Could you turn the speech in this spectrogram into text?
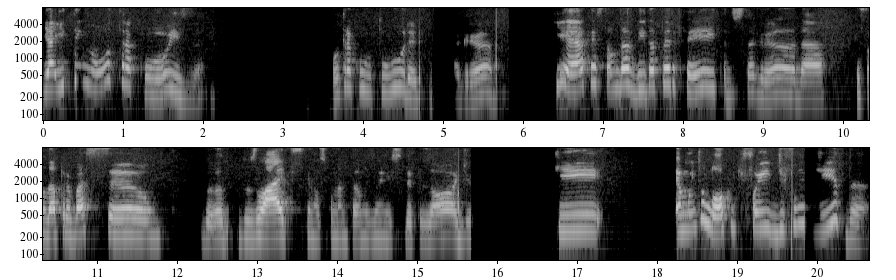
E aí tem outra coisa, outra cultura do Instagram, que é a questão da vida perfeita do Instagram, da questão da aprovação, do, dos likes que nós comentamos no início do episódio, que é muito louco que foi difundida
